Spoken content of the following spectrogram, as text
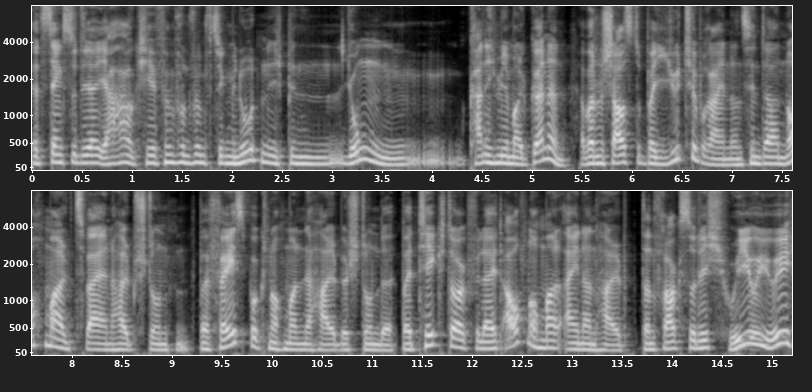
Jetzt denkst du dir, ja, okay, 55 Minuten, ich bin jung, kann ich mir mal gönnen. Aber dann schaust du bei YouTube rein, dann sind da nochmal zweieinhalb Stunden. Bei Facebook nochmal eine halbe Stunde. Bei TikTok vielleicht auch nochmal eineinhalb. Dann fragst du dich, hui, hui, hui,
